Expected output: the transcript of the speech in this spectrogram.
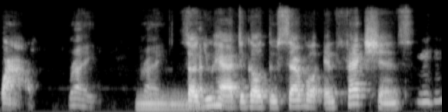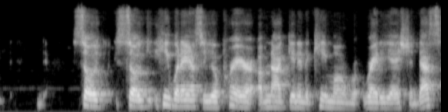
Wow. Right. Right. So you had to go through several infections. Mm-hmm. So so he would answer your prayer of not getting the chemo radiation. That's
